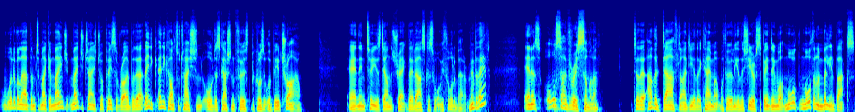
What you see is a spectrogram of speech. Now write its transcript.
would have allowed them to make a major, major change to a piece of road without any, any consultation or discussion first because it would be a trial. And then two years down the track, they'd ask us what we thought about it. Remember that? And it's also very similar to the other daft idea they came up with earlier this year of spending, what, more, more than a million bucks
